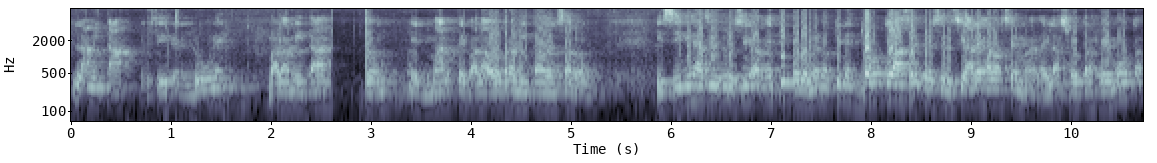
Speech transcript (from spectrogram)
la mitad, es decir, el lunes va la mitad, el martes va la otra mitad del salón, y sigues así sucesivamente y por lo menos tienes dos clases presenciales a la semana y las otras remotas.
